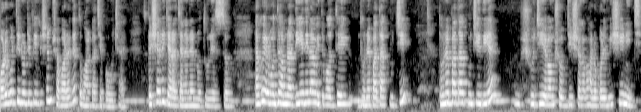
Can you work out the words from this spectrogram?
পরবর্তী নোটিফিকেশন সবার আগে তোমার কাছে পৌঁছায়। স্পেশালি যারা চ্যানেলে নতুন এসছো। দেখো, এর মধ্যে আমরা দিয়ে দিলাম ইতিমধ্যেই ধনে পাতা কুচি। ধনে পাতা কুচি দিয়ে সুজি এবং সবজির সঙ্গে ভালো করে মিশিয়ে নিচ্ছি।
